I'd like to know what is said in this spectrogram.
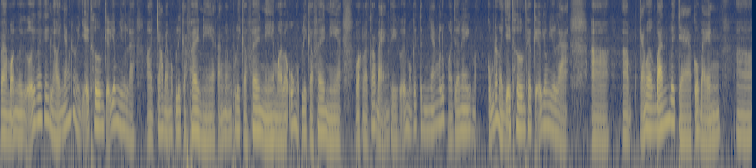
Và mọi người gửi với cái lời nhắn rất là dễ thương kiểu giống như là à, cho bạn một ly cà phê nè tặng bạn một ly cà phê nè mời bạn uống một ly cà phê nè. Hoặc là có bạn thì gửi một cái tin nhắn lúc mà trên đây cũng rất là dễ thương theo kiểu giống như là à, à, cảm ơn bánh với trà của bạn à,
